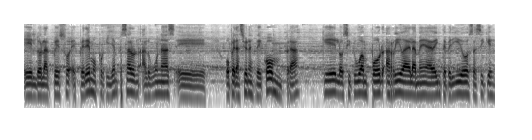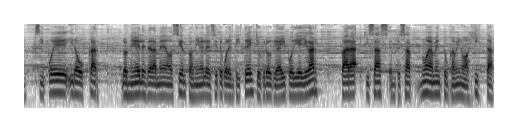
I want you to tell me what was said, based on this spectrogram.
el dólar peso. Esperemos porque ya empezaron algunas eh, operaciones de compra que lo sitúan por arriba de la media de 20 periodos, así que si puede ir a buscar los niveles de la media de 200, niveles de 743, yo creo que ahí podría llegar para quizás empezar nuevamente un camino bajista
